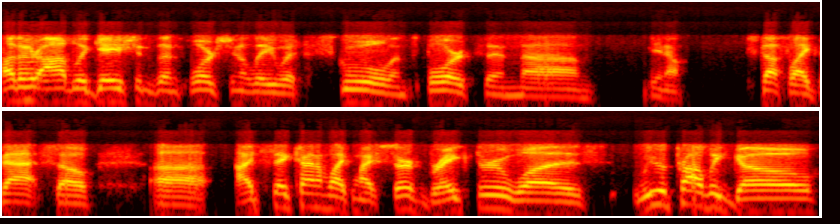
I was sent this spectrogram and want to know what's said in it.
other obligations, unfortunately, with school and sports and um, you know stuff like that. So uh, I'd say kind of like my surf breakthrough was we would probably go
